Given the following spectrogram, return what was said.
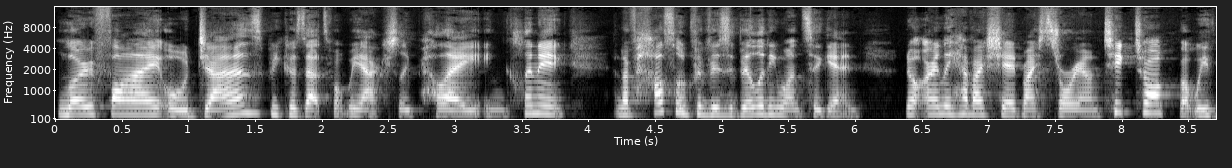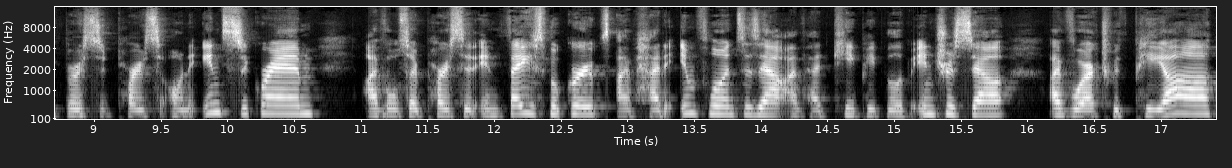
lo fi or jazz because that's what we actually play in clinic. And I've hustled for visibility once again. Not only have I shared my story on TikTok, but we've boosted posts on Instagram. I've also posted in Facebook groups. I've had influencers out. I've had key people of interest out. I've worked with PR,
